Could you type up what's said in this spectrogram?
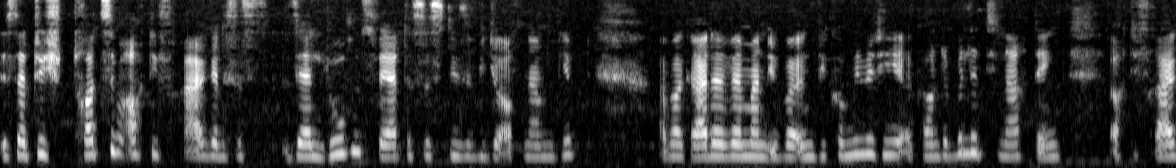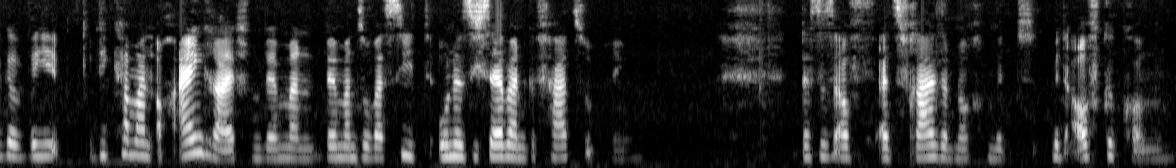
ist natürlich trotzdem auch die Frage, das ist sehr lobenswert, dass es diese Videoaufnahmen gibt, aber gerade wenn man über irgendwie Community Accountability nachdenkt, auch die Frage, wie, wie kann man auch eingreifen, wenn man, wenn man sowas sieht, ohne sich selber in Gefahr zu bringen. Das ist auf, als Frage noch mit, mit aufgekommen.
